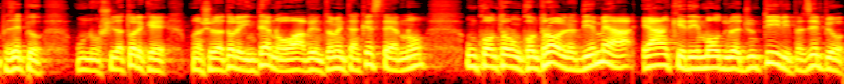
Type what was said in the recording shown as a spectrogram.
per esempio un oscillatore, che, un oscillatore interno o eventualmente anche esterno, un, control, un, controller DMA e anche dei moduli aggiuntivi, per esempio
